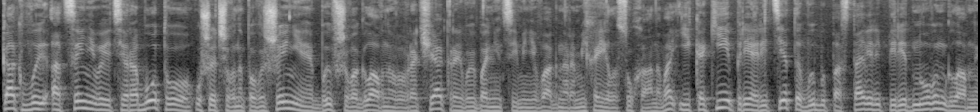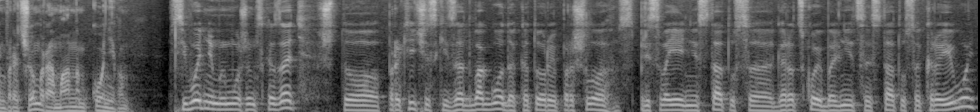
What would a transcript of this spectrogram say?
Как вы оцениваете работу ушедшего на повышение бывшего главного врача краевой больницы имени Вагнера Михаила Суханова и какие приоритеты вы бы поставили перед новым главным врачом Романом Коневым? Сегодня мы можем сказать, что практически за два года, которые прошло с присвоения статуса городской больницы, статуса краевой,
